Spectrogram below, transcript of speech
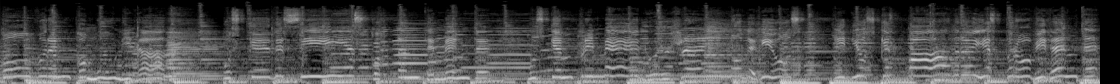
pobre en comunidad pues que decías constantemente, busquen primero el reino de Dios y Dios que es Padre y es providente,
